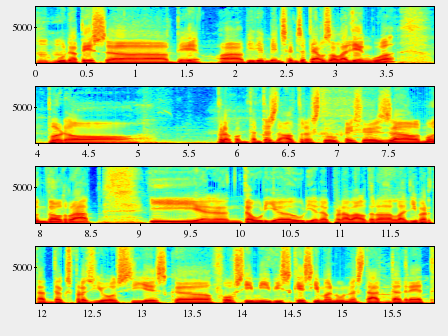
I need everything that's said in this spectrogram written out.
uh -huh. una peça bé, evidentment sense pèls a la llengua però però com tantes d'altres, tu, que això és el món del rap i en teoria hauria de prevaldre la llibertat d'expressió si és que fóssim i visquéssim en un estat de dret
